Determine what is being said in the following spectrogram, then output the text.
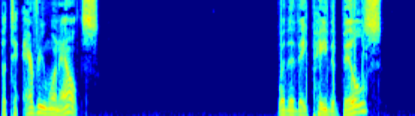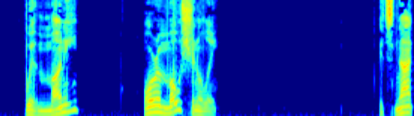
but to everyone else. Whether they pay the bills with money or emotionally. It's not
